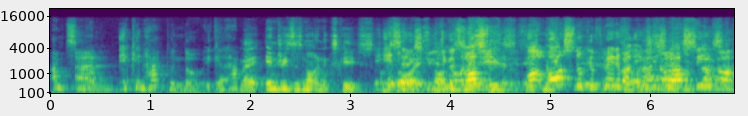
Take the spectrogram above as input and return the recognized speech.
I'm t- And- it can happen though. It can Yeah. happen. Mate, injuries is not an excuse. It I'm is sorry, an it's excuse not- because an Arsenal, excuse. It's not- Arsenal complained about injuries last season.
